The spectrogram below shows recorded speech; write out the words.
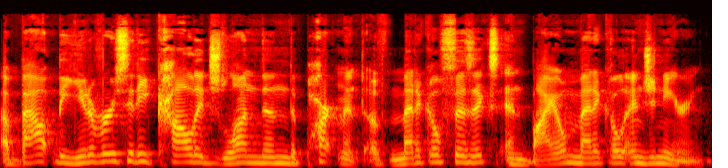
about the University College London Department of Medical Physics and Biomedical Engineering,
